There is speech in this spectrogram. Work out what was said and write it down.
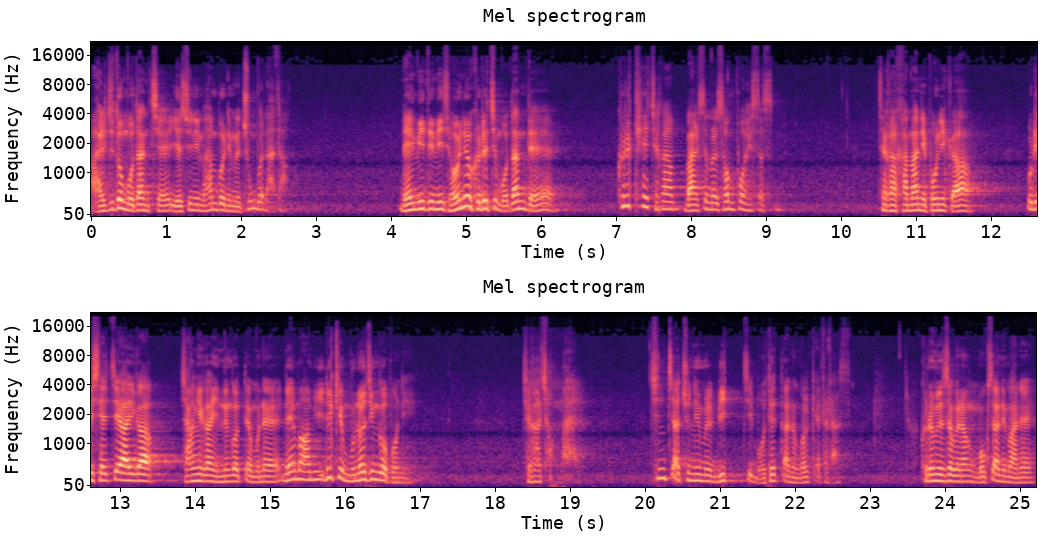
알지도 못한 채 예수님 한 분이면 충분하다. 내 믿음이 전혀 그렇지 못한데 그렇게 제가 말씀을 선포했었습니다. 제가 가만히 보니까 우리 셋째 아이가 장애가 있는 것 때문에 내 마음이 이렇게 무너진 거 보니 제가 정말 진짜 주님을 믿지 못했다는 걸 깨달았습니다. 그러면서 그냥 목사님 안에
